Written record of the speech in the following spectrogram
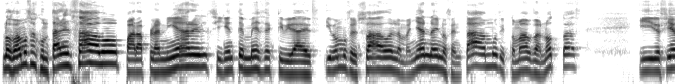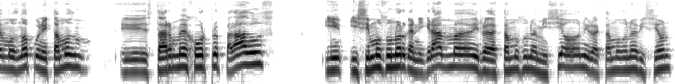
nos vamos a juntar el sábado para planear el siguiente mes de actividades. Íbamos el sábado en la mañana y nos sentábamos y tomábamos notas y decíamos, no, pues necesitamos eh, estar mejor preparados. Y hicimos un organigrama y redactamos una misión y redactamos una visión.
